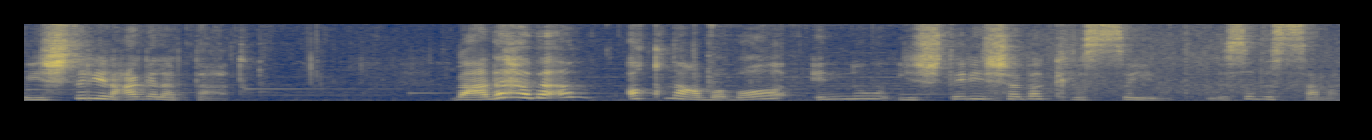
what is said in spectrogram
ويشتري العجلة بتاعته بعدها بقى أقنع باباه إنه يشتري شبك للصيد لصيد السمك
